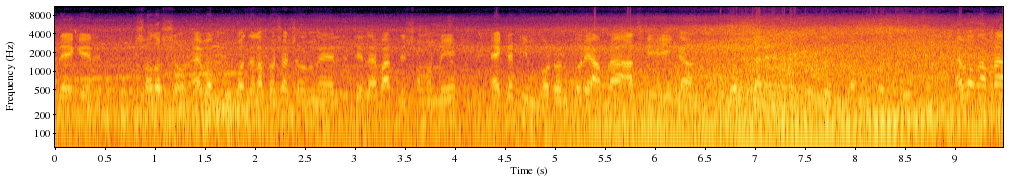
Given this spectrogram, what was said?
ব্র্যাগের সদস্য এবং উপজেলা প্রশাসনের যে লেবারদের সমন্বয়ে একটা টিম গঠন করে আমরা আজকে এইটা পরিষ্কারের এবং আমরা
